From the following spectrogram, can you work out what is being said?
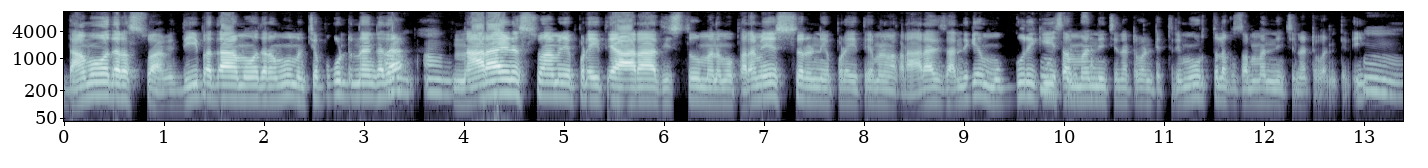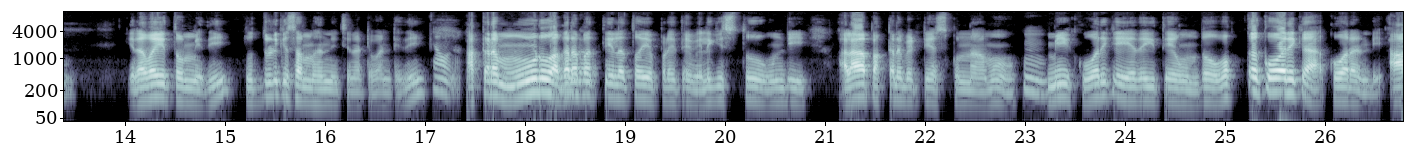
దామోదర స్వామి దీప దామోదరము మనం చెప్పుకుంటున్నాం కదా. నారాయణ స్వామిని ఎప్పుడైతే ఆరాధిస్తూ మనము పరమేశ్వరుని ఎప్పుడైతే మనం అక్కడ ఆరాధిస్తాం అందుకే ముగ్గురికి ముగ్గురు సంబంధించినటువంటి త్రిమూర్తులకు సంబంధించినటువంటిది. ఇరవై తొమ్మిది రుద్రుడికి సంబంధించినటువంటిది. అక్కడ మూడు అగరబత్తీలతో ఎప్పుడైతే వెలిగిస్తూ ఉండి అలా పక్కన పెట్టేసుకున్నామో మీ కోరిక ఏదైతే ఉందో ఒక్క కోరిక కోరండి. ఆ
